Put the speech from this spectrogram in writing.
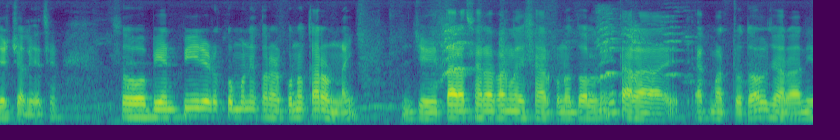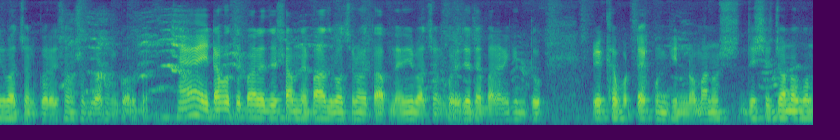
দেশ চালিয়েছে। সো বিএনপির এরকম মনে করার কোনো কারণ নাই যে তারা ছাড়া বাংলাদেশে আর কোনো দল নেই, তারা একমাত্র দল যারা নির্বাচন করে সংসদ গঠন করবে। হ্যাঁ এটা হতে পারে যে সামনে পাঁচ বছর হয়তো আপনি নির্বাচন করে যেতে পারেন, কিন্তু প্রেক্ষাপটটা এখন ভিন্ন। মানুষ, দেশের জনগণ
